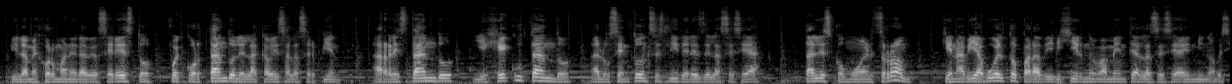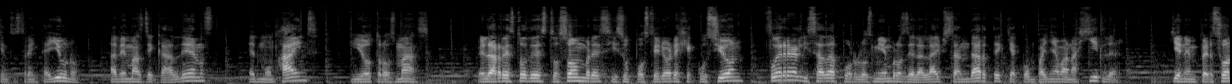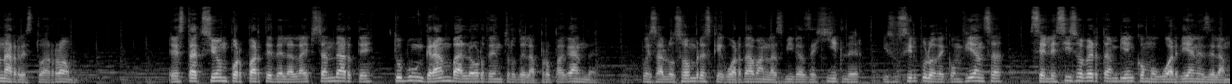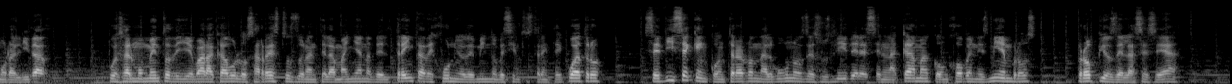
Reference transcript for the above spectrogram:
Y la mejor manera de hacer esto fue cortándole la cabeza a la serpiente, arrestando y ejecutando a los entonces líderes de la CSA, tales como Ernst Röhm, quien había vuelto para dirigir nuevamente a la CSA en 1931, además de Karl Ernst, Edmund Heinz y otros más. El arresto de estos hombres y su posterior ejecución fue realizada por los miembros de la Leibstandarte que acompañaban a Hitler, quien en persona arrestó a Rom. Esta acción por parte de la Leibstandarte tuvo un gran valor dentro de la propaganda, pues a los hombres que guardaban las vidas de Hitler y su círculo de confianza se les hizo ver también como guardianes de la moralidad, pues al momento de llevar a cabo los arrestos durante la mañana del 30 de junio de 1934, se dice que encontraron algunos de sus líderes en la cama con jóvenes miembros propios de la CCA,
